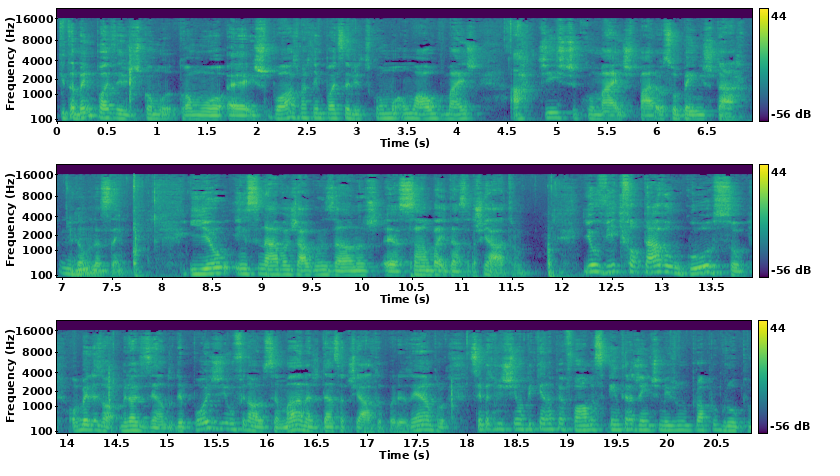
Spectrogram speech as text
que também pode ser visto como, como é, esporte, mas também pode ser visto como um algo mais artístico, mais para o seu bem-estar, digamos assim. E eu ensinava já há alguns anos é, samba e dança-teatro. E eu vi que faltava um curso, ou melhor, melhor dizendo, depois de um final de semana de dança-teatro, por exemplo, sempre a gente tinha uma pequena performance entre a gente mesmo no próprio grupo.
